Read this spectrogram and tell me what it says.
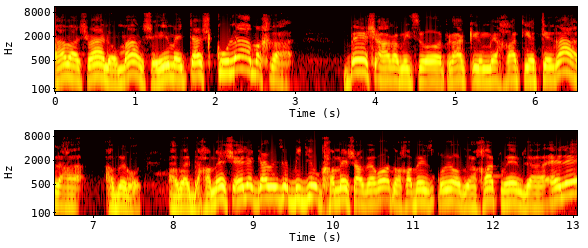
אמה השוואה לומר שאם הייתה שקולה מכרעת, בשאר המצוות רק עם אחת יתרה על העבירות. אבל בחמש אלה, גם אם זה בדיוק חמש עבירות וחמש זכויות, ואחת מהן זה האלה,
